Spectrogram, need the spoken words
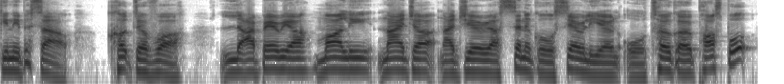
Guinea-Bissau, Cote d'Ivoire, Liberia, Mali, Niger, Nigeria, Senegal, Sierra Leone, or Togo passport,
